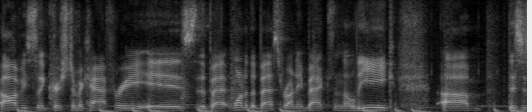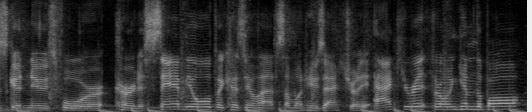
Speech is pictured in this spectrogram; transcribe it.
obviously Christian McCaffrey is the be- one of the best running backs in the league. Um, this is good news for Curtis Samuel because he'll have someone who's actually accurate throwing him the ball,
